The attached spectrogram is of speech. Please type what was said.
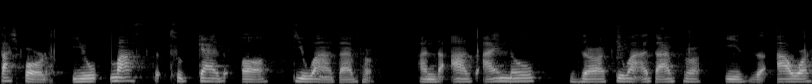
dashboard, you must to get a D1 adapter. And as I know, the D1 adapter is our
